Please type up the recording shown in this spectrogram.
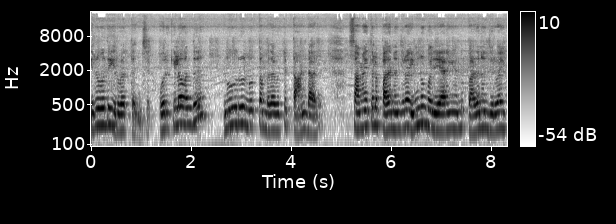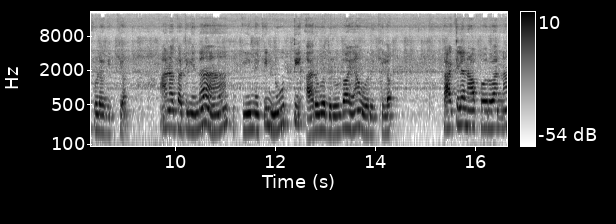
இருபது இருபத்தஞ்சு. ஒரு கிலோ வந்து நூறு நூற்றம்பதை விட்டு தாண்டாது. சமயத்தில் பதினஞ்சு ரூபா இன்னும் கொஞ்சம் இறங்கி வந்து பதினஞ்சு ரூபாய்க்கு கூட விற்கும். ஆனால் பார்த்தீங்கன்னா இன்றைக்கி நூற்றி அறுபது ரூபாயாம் ஒரு கிலோ. கால் கிலோ நாற்பது ரூபான்னா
